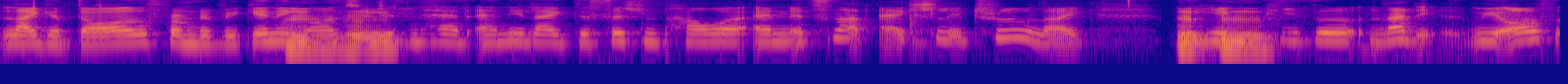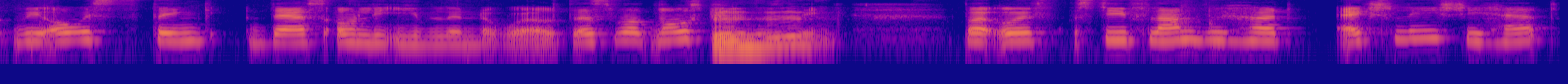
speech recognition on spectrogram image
like a doll from the beginning mm-hmm. on she didn't had any like decision power and it's not actually true like we hear people not we all we always think there's only evil in the world. That's what most people mm-hmm. think. But with Steve Lunt, we heard actually she had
